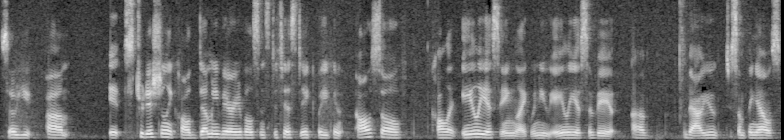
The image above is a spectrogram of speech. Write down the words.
So you, um, it's traditionally called dummy variables in statistics, but you can also call it aliasing, like when you alias a, va a value to something else.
